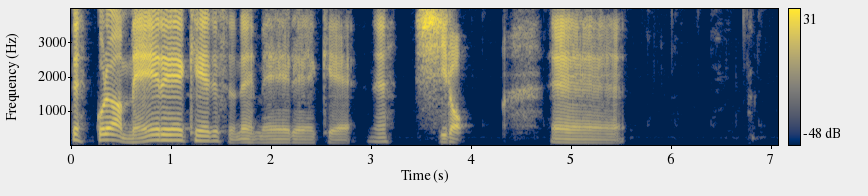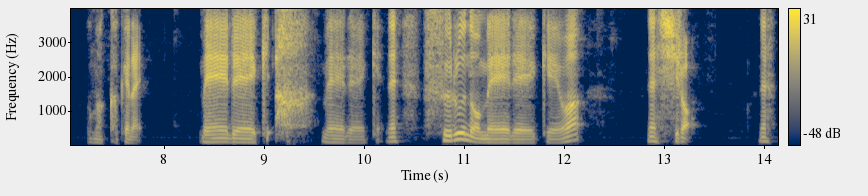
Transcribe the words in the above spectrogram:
で、これは命令形ですよね。命令形。ね。しろ。えー、うまく書けない。命令形。命令形ね。するの命令形は、ね、しろ。ね。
